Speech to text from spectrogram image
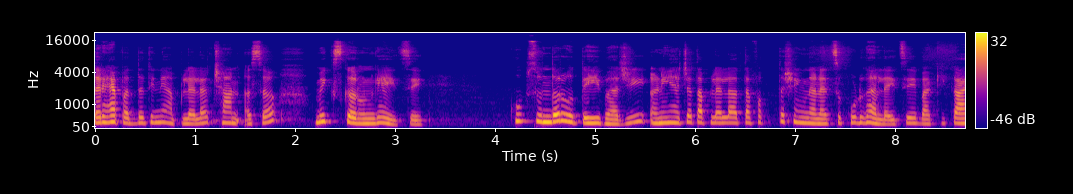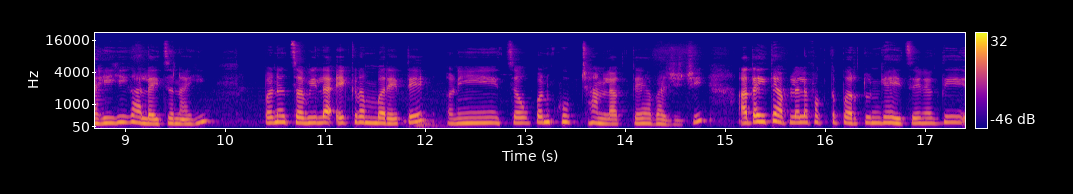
तर ह्या पद्धतीने आपल्याला छान असं मिक्स करून घ्यायचे. खूप सुंदर होते ही भाजी आणि ह्याच्यात आपल्याला आता फक्त शेंगदाण्याचं कूट घालायचे बाकी काहीही घालायचं नाही. पण चवीला एक नंबर येते आणि चव पण खूप छान लागते ह्या भाजीची. आता इथे आपल्याला फक्त परतून घ्यायचे आणि अगदी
